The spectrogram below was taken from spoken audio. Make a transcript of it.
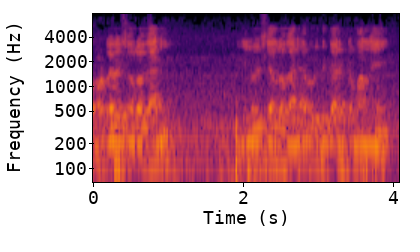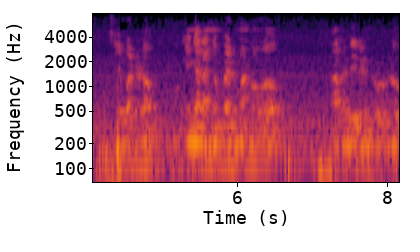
రోడ్ల విషయంలో కానీ మిగిలిన విషయాల్లో కానీ అభివృద్ధి కార్యక్రమాలని చేపట్టడం ముఖ్యంగా రంగంపేట మండలంలో ఆల్రెడీ రెండు రోడ్లు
